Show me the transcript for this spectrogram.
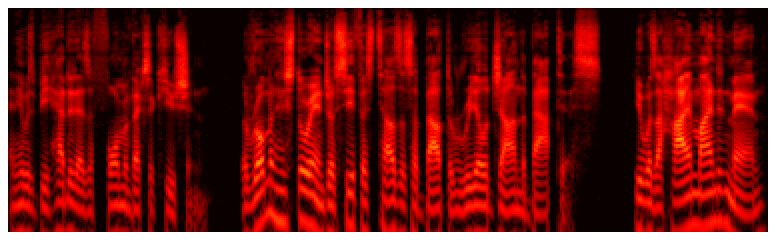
and he was beheaded as a form of execution. The Roman historian Josephus tells us about the real John the Baptist. He was a high minded man.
